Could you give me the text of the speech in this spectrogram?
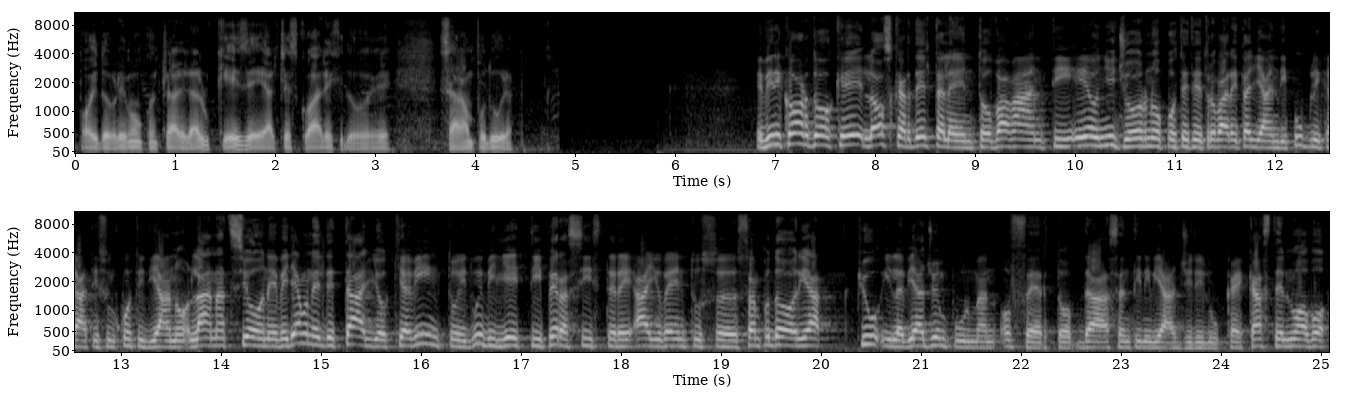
poi dovremo incontrare la Lucchese e altre squadre dove sarà un po' dura. E vi ricordo che l'Oscar del Talento va avanti e ogni giorno potete trovare i tagliandi pubblicati sul quotidiano La Nazione. Vediamo nel dettaglio chi ha vinto i due biglietti per assistere a Juventus Sampdoria più il viaggio in pullman offerto da Santini Viaggi di Lucca e Castelnuovo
